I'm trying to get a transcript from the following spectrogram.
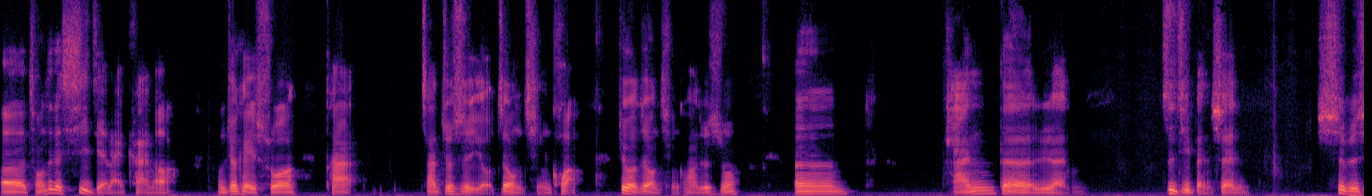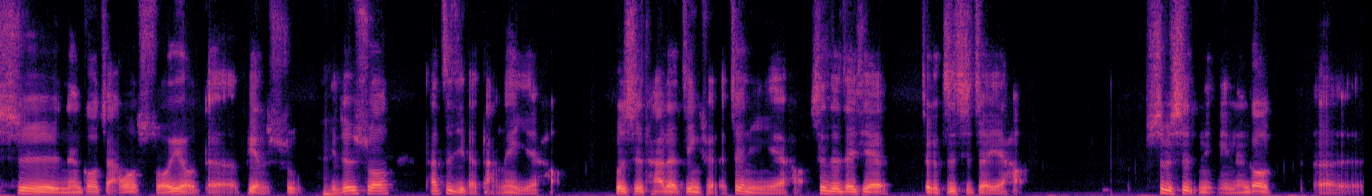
呃，从这个细节来看啊，我们就可以说他他就是有这种情况，就有这种情况，就是说，嗯，谈的人自己本身。是不是能够掌握所有的变数？也就是说，他自己的党内也好，或者是他的竞选的阵营也好，甚至这些这个支持者也好，是不是你你能够呃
